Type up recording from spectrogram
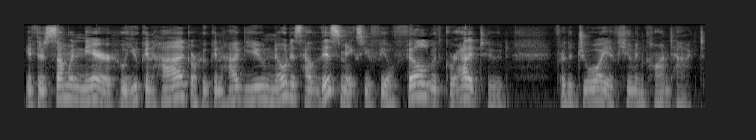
If there's someone near who you can hug or who can hug you, notice how this makes you feel filled with gratitude for the joy of human contact.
